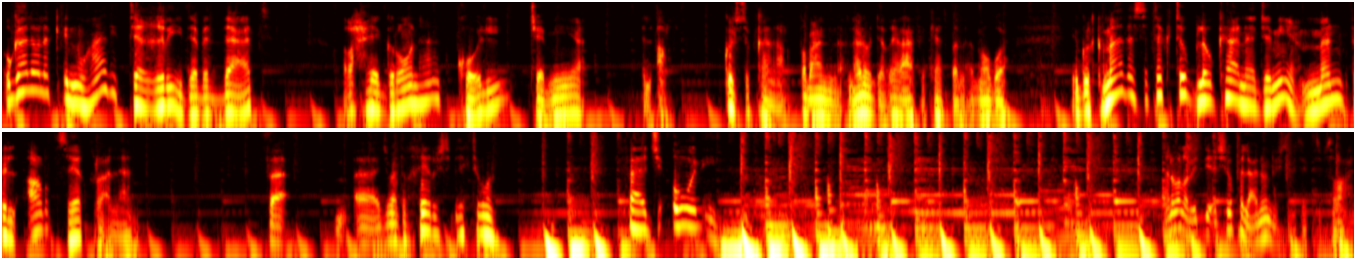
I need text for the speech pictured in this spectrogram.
وقالوا لك إنه هذه التغريدة بالذات راح يقرونها كل جميع الأرض كل سكان الأرض. طبعا العنود يعطيها العافية كاتبه الموضوع يقول لك ماذا ستكتب لو كان جميع من في الأرض سيقرأ الآن؟ ف آه، جماعة الخير إيش تبي تكتبون فاجئوني. أنا والله بدي أشوف العنون إيش تبي تكتب صراحة.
